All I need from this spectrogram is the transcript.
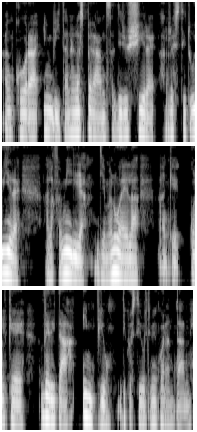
ancora in vita, nella speranza di riuscire a restituire alla famiglia di Emanuela anche qualche verità in più di questi ultimi 40 anni.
